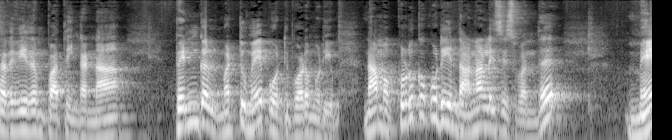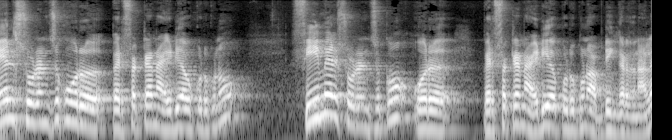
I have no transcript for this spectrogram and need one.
சதவீதம் பார்த்திங்கன்னா பெண்கள் மட்டுமே போட்டி போட முடியும். நாம் கொடுக்கக்கூடிய இந்த அனாலிசிஸ் வந்து மேல் ஸ்டூடெண்ட்ஸுக்கும் ஒரு பெர்ஃபெக்டான ஐடியாவை கொடுக்கணும் ஃபீமேல் ஸ்டூடெண்ட்ஸுக்கும் ஒரு பெர்ஃபெக்டான ஐடியா கொடுக்கணும் அப்படிங்கிறதுனால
